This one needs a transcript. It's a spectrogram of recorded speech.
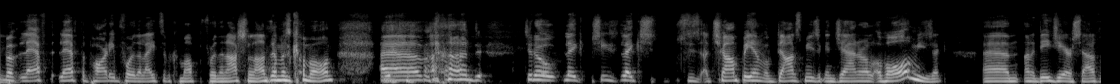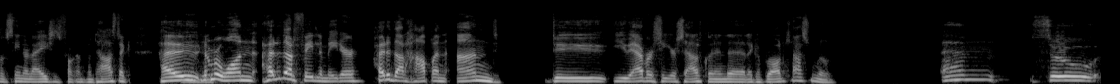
Mm. but left, left the party before the lights have come up, before the national anthem has come on, um, and you know, like she's like she's a champion of dance music in general, of all music, um, and a DJ herself. I've seen her live; she's fucking fantastic. How Mhm. number one, how did that feel to meet her? How did that happen? And do you ever see yourself going into like a broadcasting role? Um. So,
